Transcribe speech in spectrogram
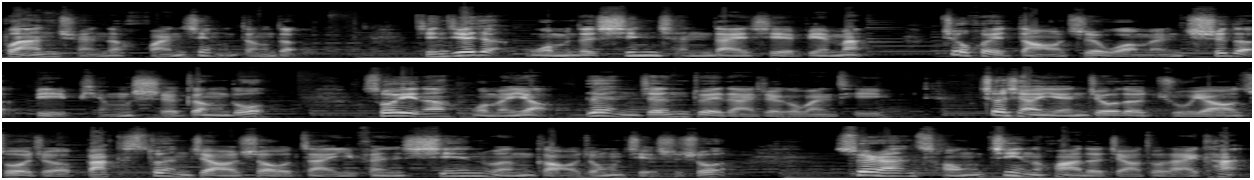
不安全的环境等等。紧接着，我们的新陈代谢变慢，就会导致我们吃的比平时更多。所以呢，我们要认真对待这个问题。这项研究的主要作者巴克斯顿教授在一份新闻稿中解释说，虽然从进化的角度来看，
